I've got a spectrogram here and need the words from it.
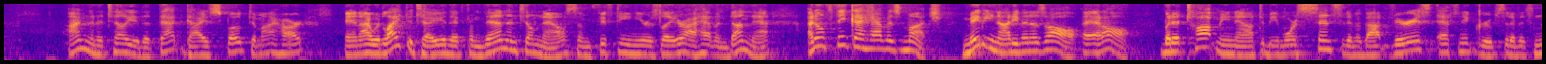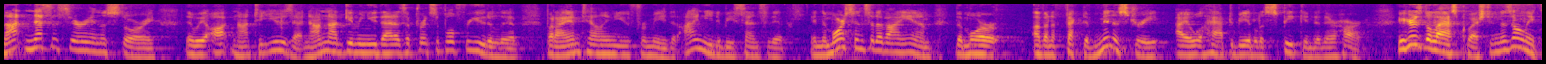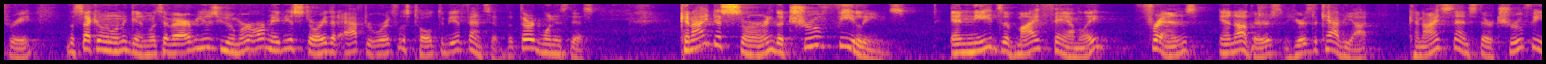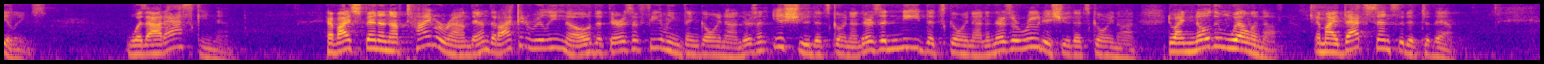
I'm going to tell you that that guy spoke to my heart. And I would like to tell you that from then until now, some 15 years later, I haven't done that. I don't think I have as much, maybe not even as all at all. But it taught me now to be more sensitive about various ethnic groups that if it's not necessary in the story, that we ought not to use that. Now, I'm not giving you that as a principle for you to live, but I am telling you for me that I need to be sensitive. And the more sensitive I am, the more of an effective ministry I will have to be able to speak into their heart. Here's the last question. There's only three. The second one, again, was Have I ever used humor or maybe a story that afterwards was told to be offensive? The third one is this Can I discern the true feelings and needs of my family, friends and others, here's the caveat, can I sense their true feelings without asking them? Have I spent enough time around them that I could really know that there's a feeling thing going on? There's an issue that's going on. There's a need that's going on. And there's a root issue that's going on. Do I know them well enough? Am I that sensitive to them?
